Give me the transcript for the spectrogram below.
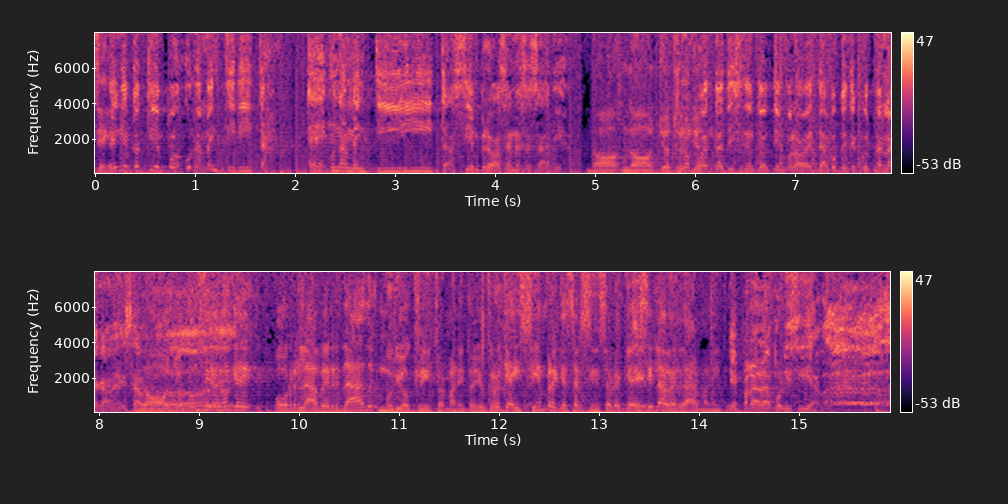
dice... en estos tiempos, una mentirita, eh, una mentirita siempre va a ser necesaria. No, no, yo... Tú no yo- puedes estar diciendo todo el tiempo la verdad porque te cortan la cabeza. no, bro. yo considero que por la verdad murió Cristo, hermanito. Yo creo que ahí siempre hay que ser sincero, hay que decir la verdad, hermanito. Que para la policía. Eh,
